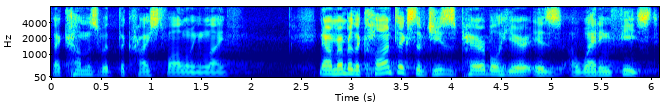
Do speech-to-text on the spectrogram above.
that comes with the Christ following life. Now, remember, the context of Jesus' parable here is a wedding feast.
